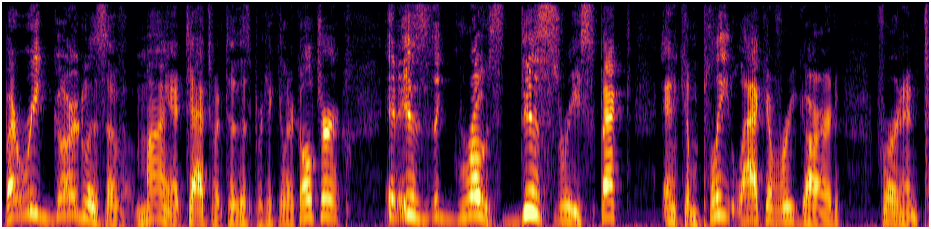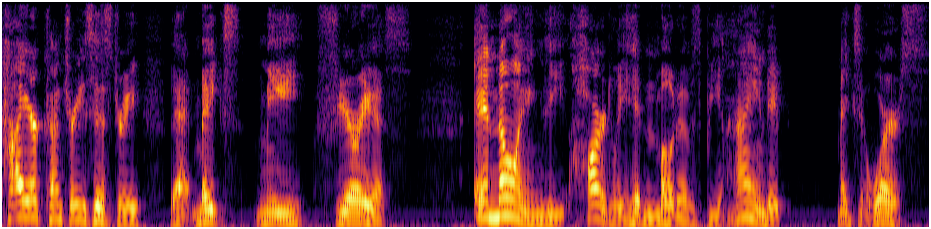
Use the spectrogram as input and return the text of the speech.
But regardless of my attachment to this particular culture, it is the gross disrespect and complete lack of regard for an entire country's history that makes me furious. And knowing the hardly hidden motives behind it makes it worse.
